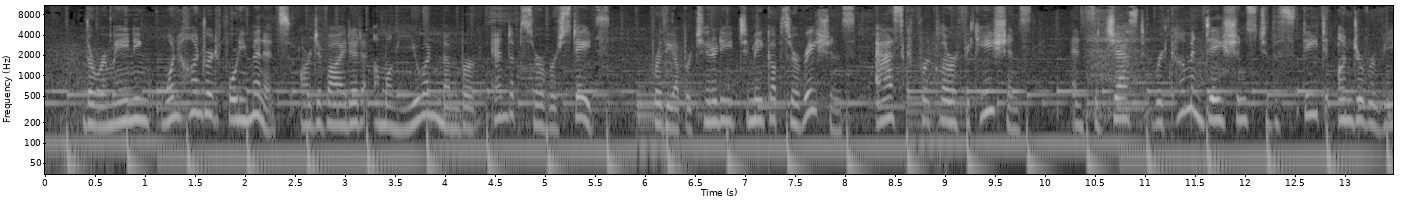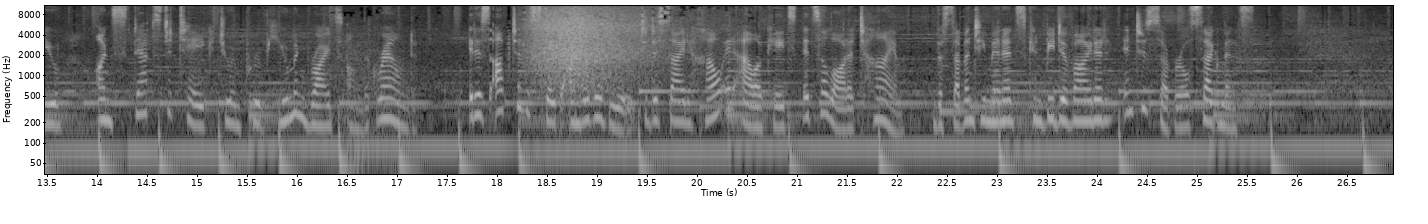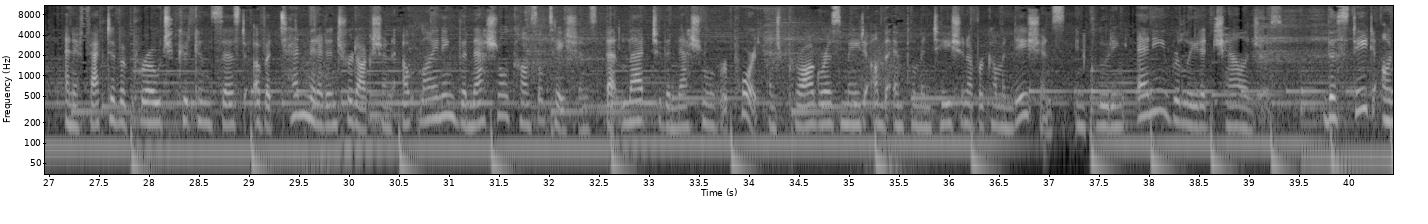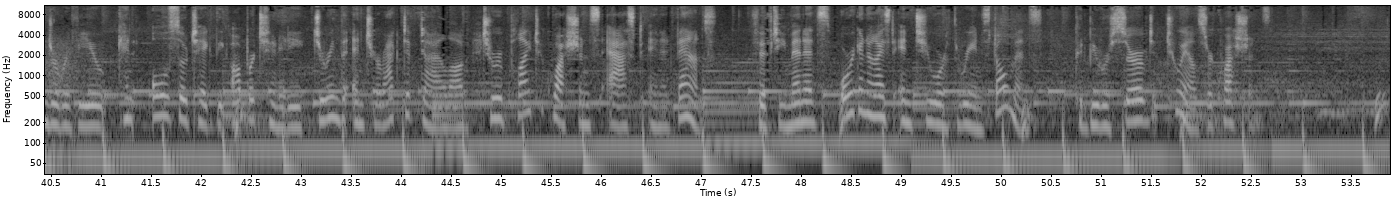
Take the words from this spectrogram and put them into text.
The remaining 140 minutes are divided among UN member and observer states for the opportunity to make observations, ask for clarifications, and suggest recommendations to the state under review on steps to take to improve human rights on the ground. It is up to the state under review to decide how it allocates its allotted time. The 70 minutes can be divided into several segments. An effective approach could consist of a 10-minute introduction outlining the national consultations that led to the national report and progress made on the implementation of recommendations, including any related challenges. The state under review can also take the opportunity during the interactive dialogue to reply to questions asked in advance. 50 minutes, organized in two or three installments, could be reserved to answer questions.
